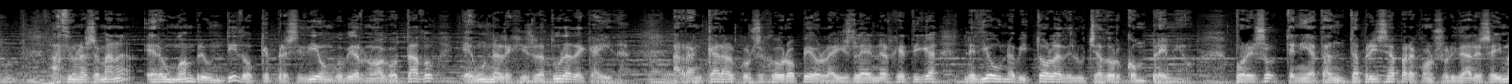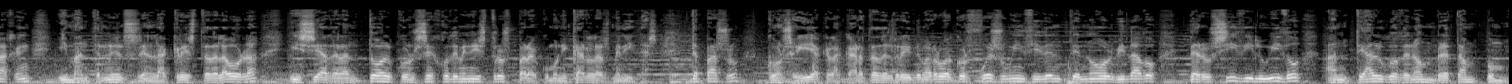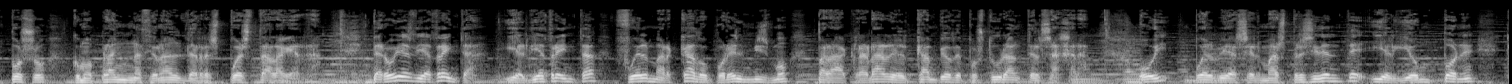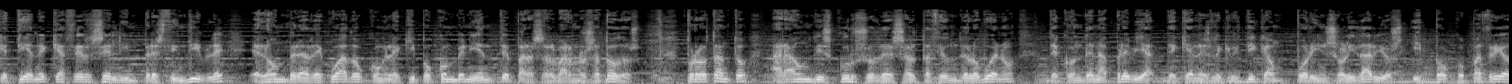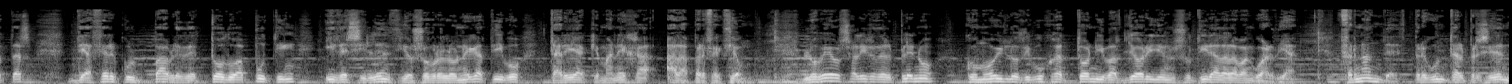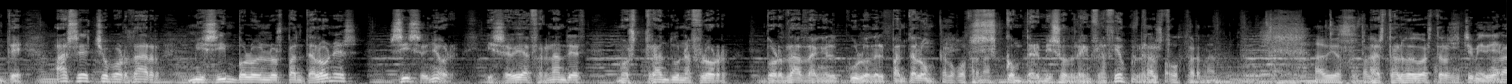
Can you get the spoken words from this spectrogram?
Hace una semana era un hombre hundido que presidía un gobierno agotado en una legislatura decaída. Arrancar al Consejo Europeo la isla energética le dio una vitola de luchador con premio. Por eso tenía tanta prisa para consolidar esa imagen y mantenerse en la cresta de la ola y se adelantó al Consejo de Ministros para comunicar las medidas. De paso, conseguía que la Carta del Rey de Marruecos fuese un incidente no olvidado, pero sí diluido ante algo de nombre tan pomposo como Plan Nacional de Respuesta a la Guerra. Pero hoy es día 30 y el día 30 fue el marcado por él mismo para aclarar el cambio de postura ante el Sáhara. Hoy vuelve a ser más presidente y el guion pone que tiene que hacerse el imprescindible, el hombre adecuado con el equipo conveniente para salvarnos a todos. Por lo tanto, hará un discurso de exaltación de lo bueno, de condena previa de quienes le critican por insolidarios y poco patriotas, de hacer culpable de todo a Putin y de silencio sobre lo negativo, tarea que maneja a la perfección. Lo veo salir del Pleno como hoy lo dibuja Tony Badgiori en su tira de la vanguardia. Fernández, pregunta el presidente, ¿has hecho bordar mi símbolo en los pantalones? Sí, señor. Y se ve a Fernández mostrando una flor bordada en el culo del pantalón. Con permiso de la inflación. Hasta luego. Adiós. Hasta luego, hasta las ocho y media.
